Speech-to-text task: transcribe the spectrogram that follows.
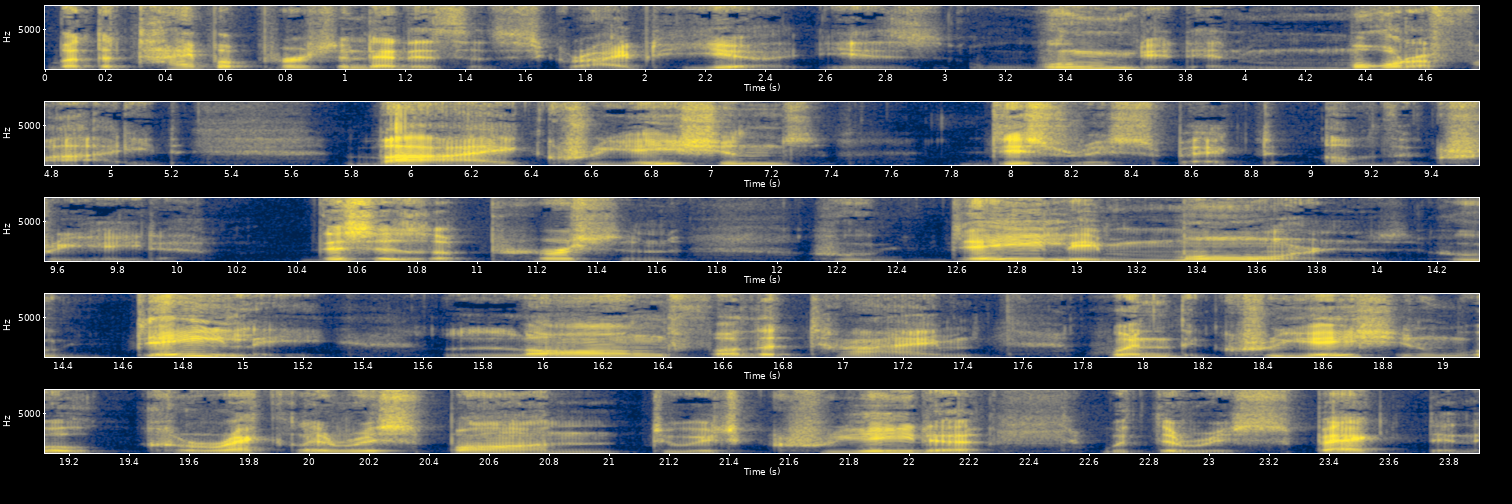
But the type of person that is described here is wounded and mortified by creation's disrespect of the Creator. This is a person who daily mourns, who daily longs for the time when the creation will correctly respond to its Creator with the respect and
